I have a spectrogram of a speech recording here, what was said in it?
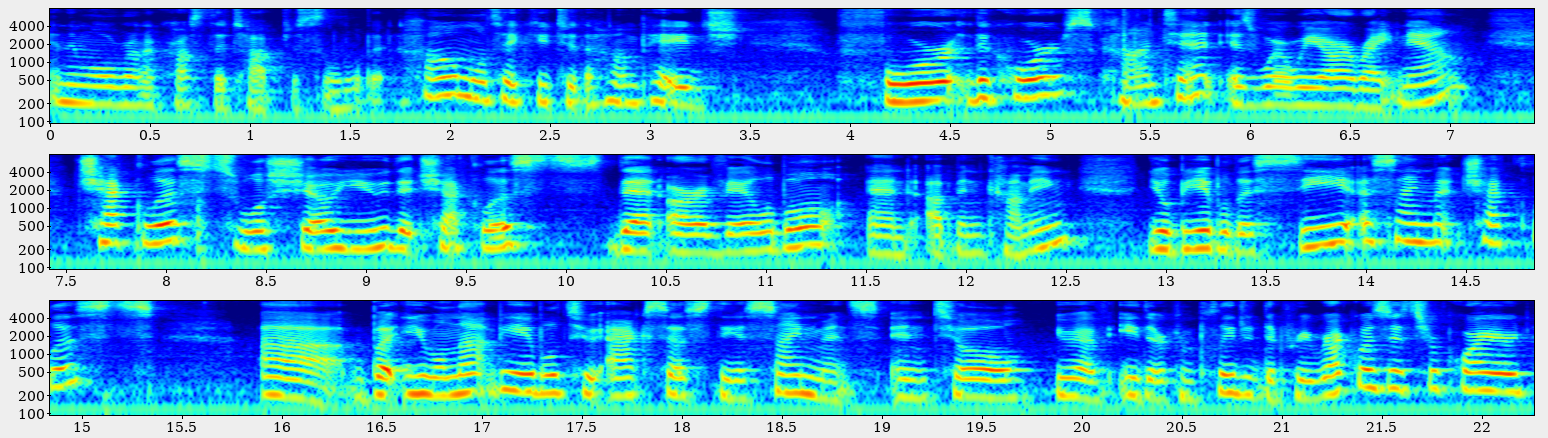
And then we'll run across the top just a little bit. Home will take you to the home page for the course. Content is where we are right now. Checklists will show you the checklists that are available and up and coming. You'll be able to see assignment checklists uh, but you will not be able to access the assignments until you have either completed the prerequisites required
